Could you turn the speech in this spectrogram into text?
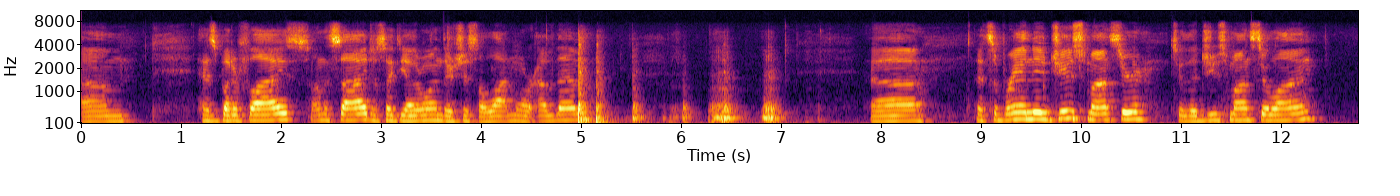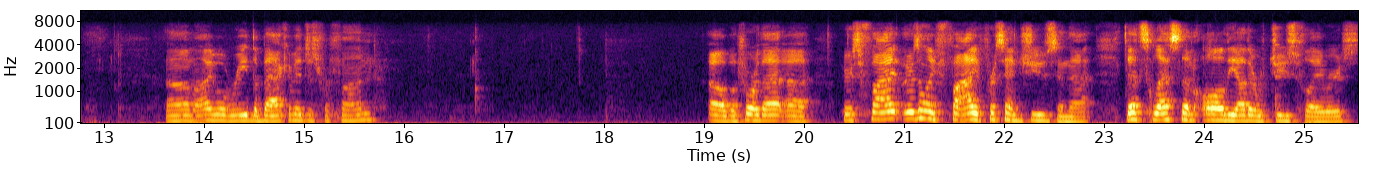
Um, has butterflies on the side, just like the other one. There's just a lot more of them. Uh, it's a brand new Juice Monster to the Juice Monster line. Um, I will read the back of it just for fun. Oh, before that, uh, there's five. There's only five percent juice in that. That's less than all the other juice flavors.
